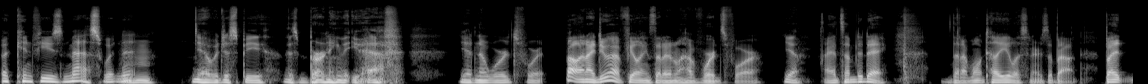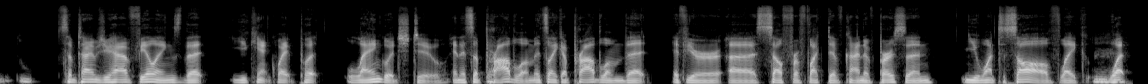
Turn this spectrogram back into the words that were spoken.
a confused mess, wouldn't it? Mhm. Yeah, it would just be this burning that you have. You had no words for it. Well, and I do have feelings that I don't have words for. Yeah. I had some today that I won't tell you listeners about. But sometimes you have feelings that you can't quite put language to. And it's a problem. It's like a problem that if you're a self reflective kind of person, you want to solve. Like, Mhm. what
